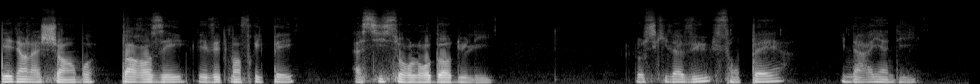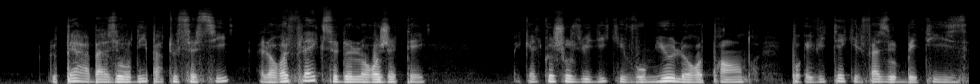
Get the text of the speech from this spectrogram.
Il est dans la chambre, pas les vêtements fripés, assis sur le rebord du lit. Lorsqu'il a vu son père, il n'a rien dit. Le père, abasourdi par tout ceci, a le réflexe de le rejeter, mais quelque chose lui dit qu'il vaut mieux le reprendre pour éviter qu'il fasse d'autres bêtises.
